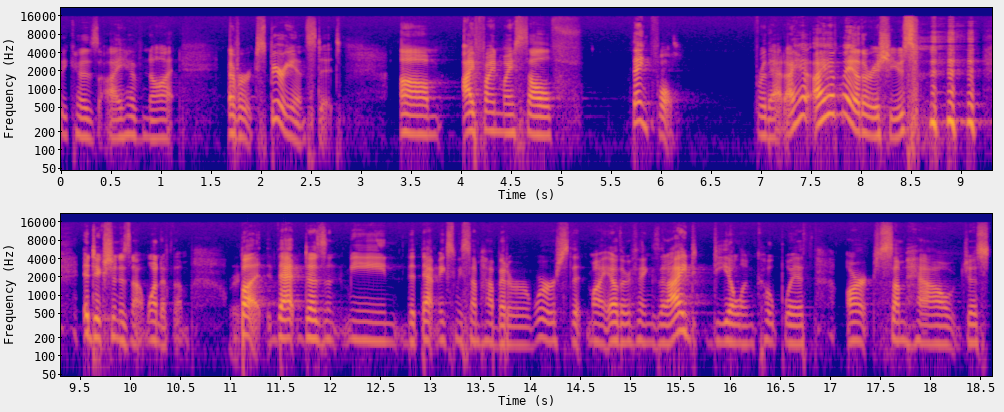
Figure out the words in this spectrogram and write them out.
because i have not ever experienced it. Um, i find myself thankful for that. I, ha- I have my other issues. Addiction is not one of them. Right. but that doesn't mean that that makes me somehow better or worse that my other things that i d- deal and cope with aren't somehow just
